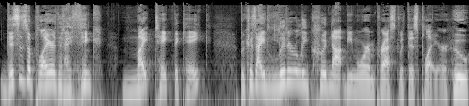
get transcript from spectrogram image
This is a player that I think might take the cake because I literally could not be more impressed with this player who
